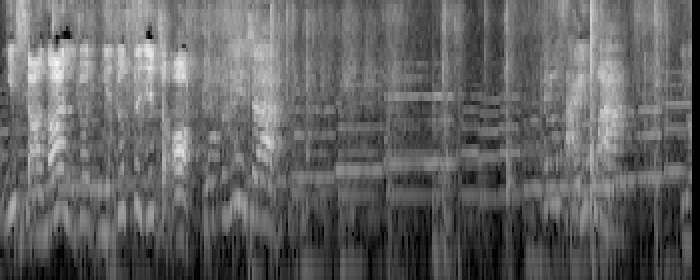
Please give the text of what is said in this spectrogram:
你想呢你就你就自己找，我不认识。还有发油吗？有。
